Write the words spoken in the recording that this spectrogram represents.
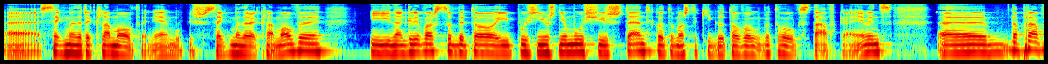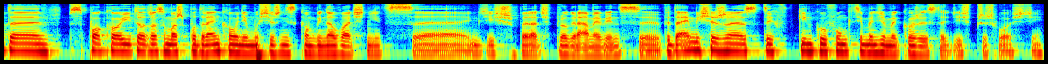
e, segment reklamowy, nie? Mówisz segment reklamowy i nagrywasz sobie to i później już nie musisz ten, tylko to masz taki gotową, gotową wstawkę, nie? Więc e, naprawdę spoko i to od razu masz pod ręką, nie musisz nic kombinować, nic e, gdzieś szperać w programie, więc e, wydaje mi się, że z tych kilku funkcji będziemy korzystać gdzieś w przyszłości.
